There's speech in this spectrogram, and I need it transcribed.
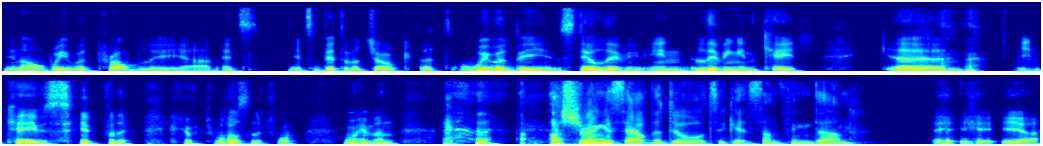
you know we would probably uh, it's it's a bit of a joke, but we would be still living in living in cage um, in caves if, if it wasn't for women ushering uh, us out the door to get something done. Yeah,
